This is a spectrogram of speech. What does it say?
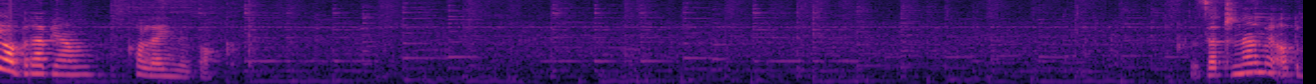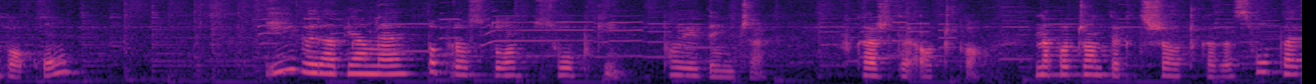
I obrabiam kolejny bok. Zaczynamy od boku i wyrabiamy po prostu słupki pojedyncze w każde oczko. Na początek trzy oczka za słupek,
